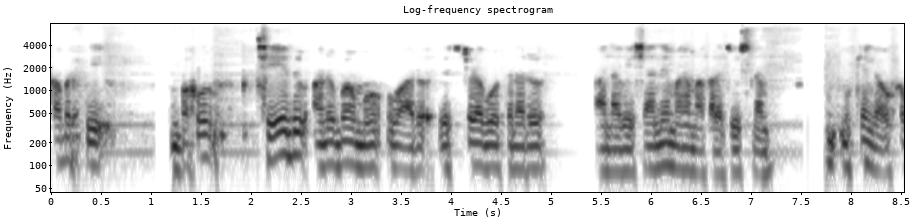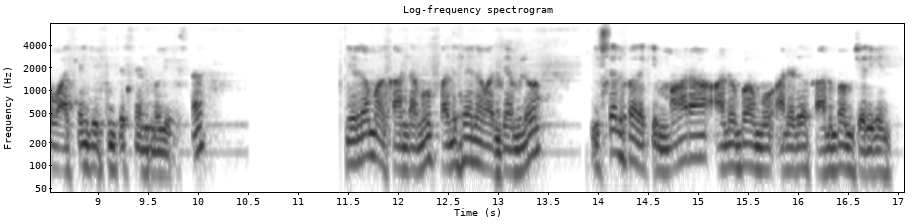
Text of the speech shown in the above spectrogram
కాబట్టి బహు చేదు అనుభవము వారు చూడబోతున్నారు అన్న విషయాన్ని మనం అక్కడ చూసినాం. ముఖ్యంగా ఒక వాక్యం చూపించేసి నేను ముగిస్తా. నిర్గమకాండము పదిహేనవ అధ్యాయంలో ఇసల్ఫలకి మారా అనుభవము అనేది ఒక అనుభవం జరిగింది.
